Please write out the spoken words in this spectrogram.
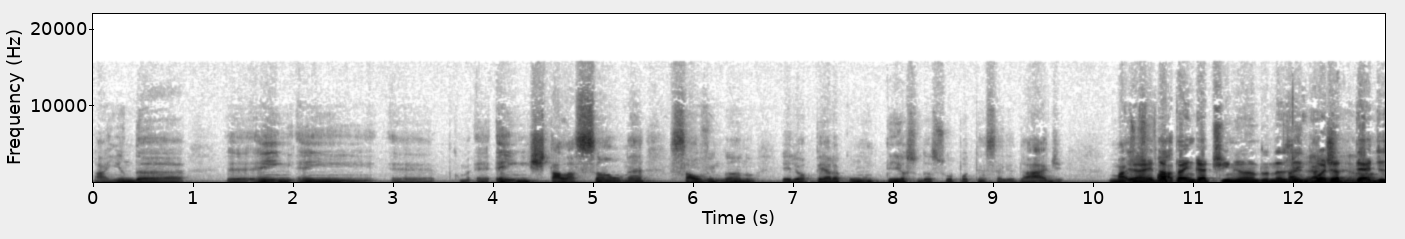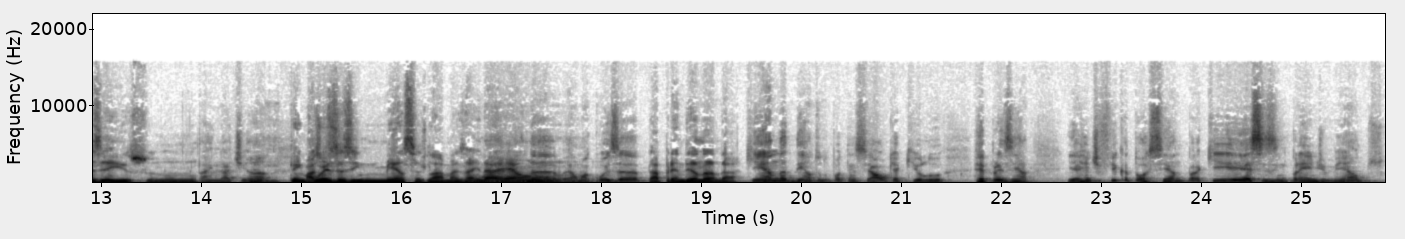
ainda é, em, em, é, é, em instalação, né? salvo engano, ele opera com um terço da sua potencialidade. Mas ainda está engatinhando, né? Tá a gente pode até dizer isso. Está engatinhando. tem mas o- coisas imensas lá, mas ainda é, ainda um. é uma coisa Está aprendendo a andar. pequena dentro do potencial que aquilo representa. E a gente fica torcendo para que esses empreendimentos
